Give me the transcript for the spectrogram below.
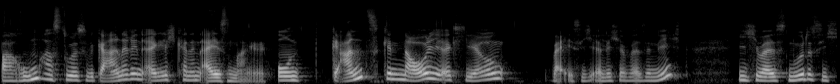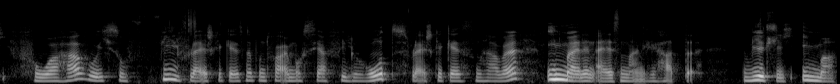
warum hast du als Veganerin eigentlich keinen Eisenmangel? Und ganz genau die Erklärung weiß ich ehrlicherweise nicht. Ich weiß nur, dass ich vorher, wo ich so viel Fleisch gegessen habe und vor allem auch sehr viel rotes Fleisch gegessen habe, immer einen Eisenmangel hatte. Wirklich immer.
